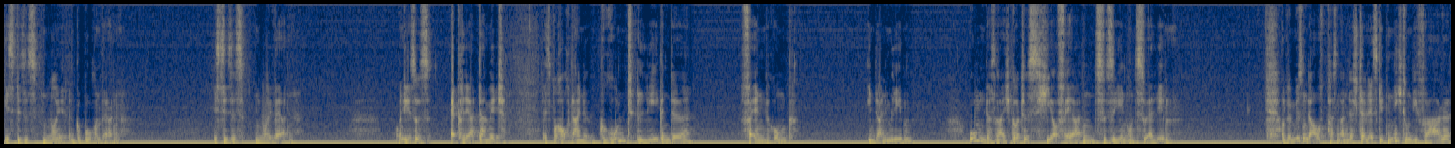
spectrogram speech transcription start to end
ist dieses Neugeborenwerden, ist dieses Neuwerden. Und Jesus erklärt damit, es braucht eine grundlegende Veränderung in deinem Leben, um das Reich Gottes hier auf Erden zu sehen und zu erleben. Und wir müssen da aufpassen an der Stelle. Es geht nicht um die Frage,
